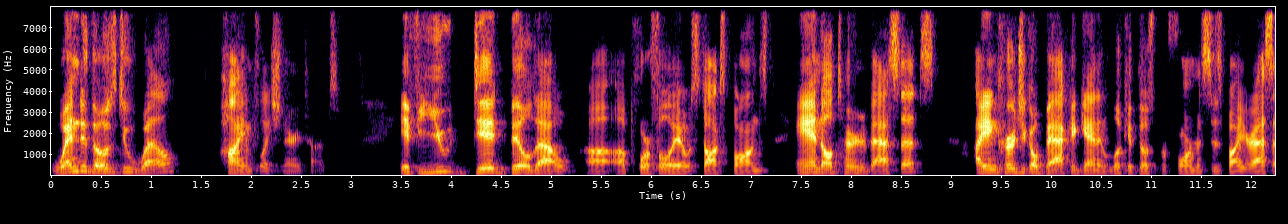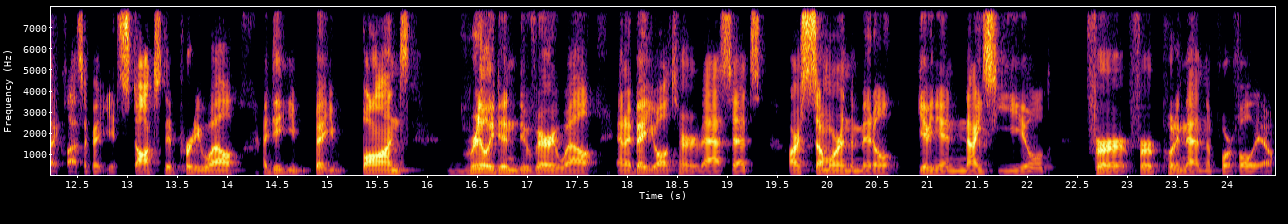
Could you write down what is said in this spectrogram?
When do those do well? High inflationary times. If you did build out uh, a portfolio of stocks, bonds, and alternative assets, I encourage you to go back again and look at those performances by your asset class. I bet you stocks did pretty well. I did you bet you bonds really didn't do very well. And I bet you alternative assets are somewhere in the middle, giving you a nice yield for for putting that in the portfolio.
